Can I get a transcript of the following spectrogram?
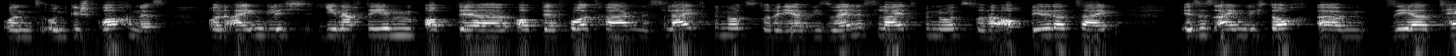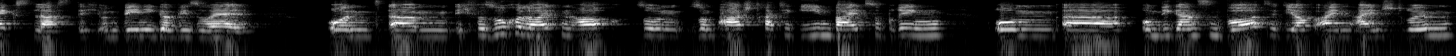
und, und Gesprochenes. Und eigentlich, je nachdem, ob der, ob der Vortragende Slides benutzt oder eher visuelle Slides benutzt oder auch Bilder zeigt, ist es eigentlich doch ähm, sehr textlastig und weniger visuell. Und ähm, ich versuche Leuten auch so ein, so ein paar Strategien beizubringen, um, äh, um die ganzen Worte, die auf einen einströmen,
